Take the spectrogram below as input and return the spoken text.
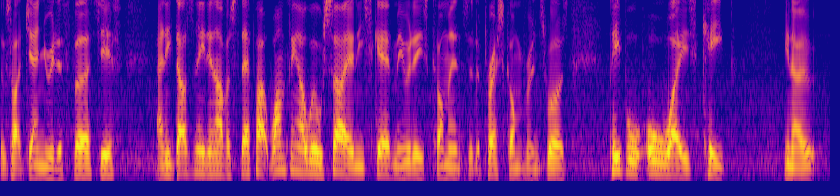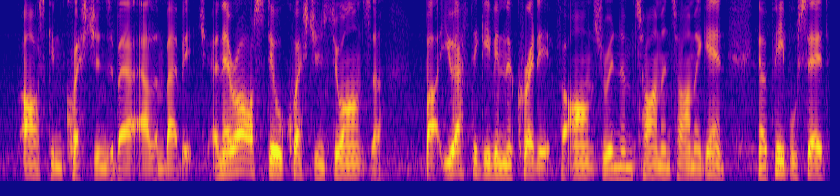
Looks like January the 30th. And he does need another step up. One thing I will say, and he scared me with these comments at the press conference, was people always keep, you know, asking questions about Alen Babic. And there are still questions to answer. But you have to give him the credit for answering them time and time again. You know, people said,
